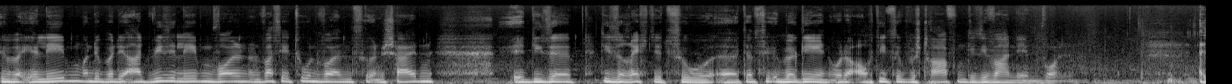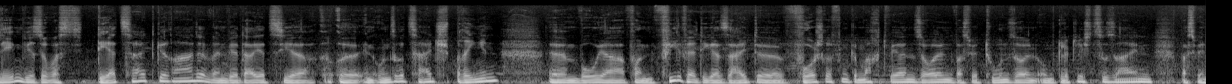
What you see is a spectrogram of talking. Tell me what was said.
über ihr Leben und über die Art, wie sie leben wollen und was sie tun wollen, zu entscheiden, äh, diese, diese Rechte zu, äh, dazu übergehen oder auch die zu bestrafen, die sie wahrnehmen wollen. Erleben wir sowas derzeit gerade, wenn wir da jetzt hier äh, in unsere Zeit springen, ähm, wo ja von vielfältiger Seite Vorschriften gemacht werden sollen, was wir tun sollen, um glücklich zu sein, was wir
